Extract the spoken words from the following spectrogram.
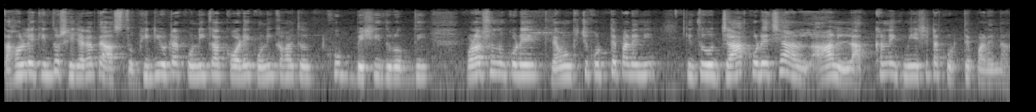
তাহলে কিন্তু সেই জায়গাতে আসতো। ভিডিওটা কণিকা করে, কণিকা হয়তো খুব বেশি দূর অব্দি পড়াশুনো করে তেমন কিছু করতে পারেনি, কিন্তু যা করেছে আর আর লাখখানেক মেয়ে সেটা করতে পারে না।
